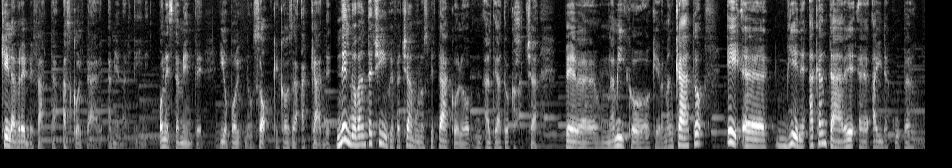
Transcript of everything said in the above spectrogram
che l'avrebbe fatta ascoltare a Mia Martini. Onestamente io poi non so che cosa accadde. Nel 95 facciamo uno spettacolo al Teatro Coccia per eh, un amico che era mancato e eh, viene a cantare eh, Aida Cooper.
